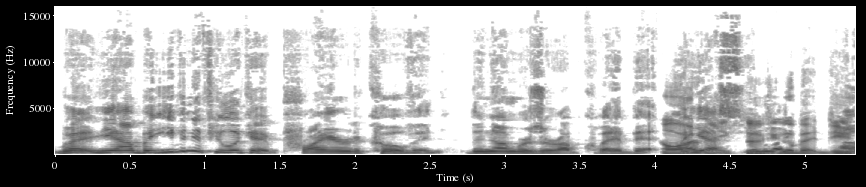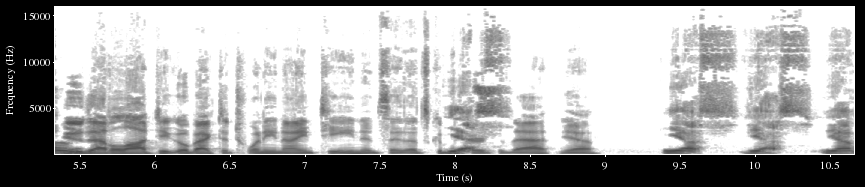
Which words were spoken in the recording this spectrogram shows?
but yeah, but even if you look at prior to COVID, the numbers are up quite a bit. Oh, are yes, they? So you go back, do you um, do that a lot? Do you go back to 2019 and say let's compare yes. to that? Yeah. Yes, yes, yeah.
